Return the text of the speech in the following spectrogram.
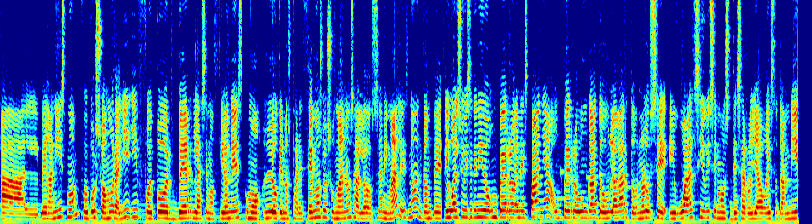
al veganismo fue por su amor a Gigi, fue por ver las emociones como lo que nos parecemos los humanos a los animales, ¿no? Entonces, igual si hubiese tenido un perro en España, un perro, un gato, un lagarto, no lo sé, igual si hubiésemos desarrollado esto también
